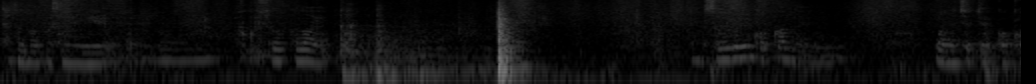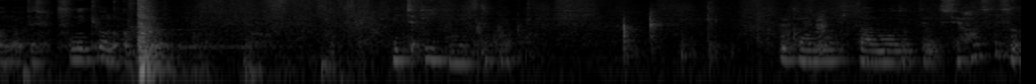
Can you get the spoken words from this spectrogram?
ただのおばさんに見えるんだろうな。服装かなやっぱ。でもそれがよくわかんないのまだちょっとよくわかんない。私普通に今日の格好。めっちゃいいと思ってたから買い物来たモードって私ハンスでそう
